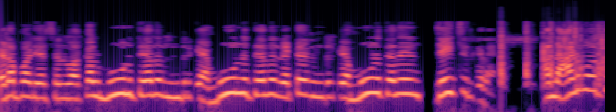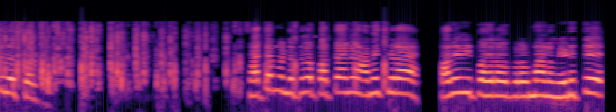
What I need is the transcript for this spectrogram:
எடப்பாடியார் செல்வாக்கால் மூணு தேர்தல் நின்றுருக்கேன். மூணு தேர்தல் ரெட்டை நின்றுருக்கேன். மூணு தேர்தல் ஜெயிச்சிருக்கிறேன். அந்த அனுபவத்துல சொல்றேன். சட்டமன்றத்துல பத்தாண்டு அமைச்சரா பதவி பர- பிரமாணம் எடுத்து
